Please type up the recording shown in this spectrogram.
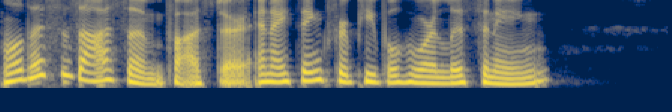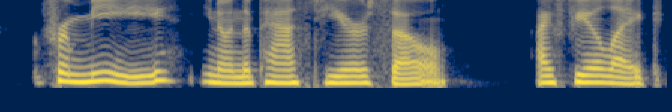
well, this is awesome, Foster. And I think for people who are listening, for me, you know, in the past year or so, I feel like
